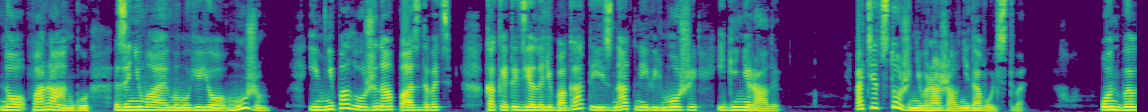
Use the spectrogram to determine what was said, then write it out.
но по рангу, занимаемому ее мужем, им не положено опаздывать, как это делали богатые и знатные вельможи и генералы. Отец тоже не выражал недовольства. Он был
